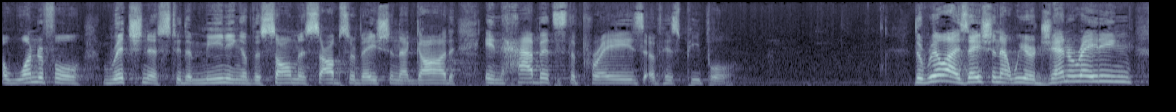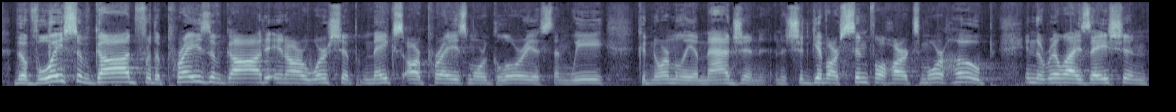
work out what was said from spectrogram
a wonderful richness to the meaning of the psalmist's observation that God inhabits the praise of his people. The realization that we are generating the voice of God for the praise of God in our worship makes our praise more glorious than we could normally imagine. And it should give our sinful hearts more hope in the realization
